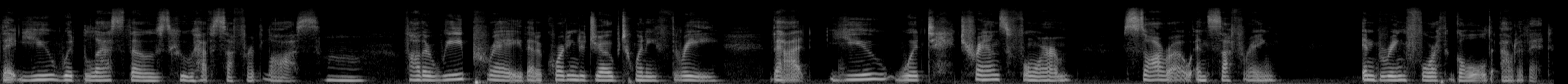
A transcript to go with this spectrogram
that you would bless those who have suffered loss. Mm. Father, we pray that according to Job 23, that you would t- transform sorrow and suffering and bring forth gold out of it.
